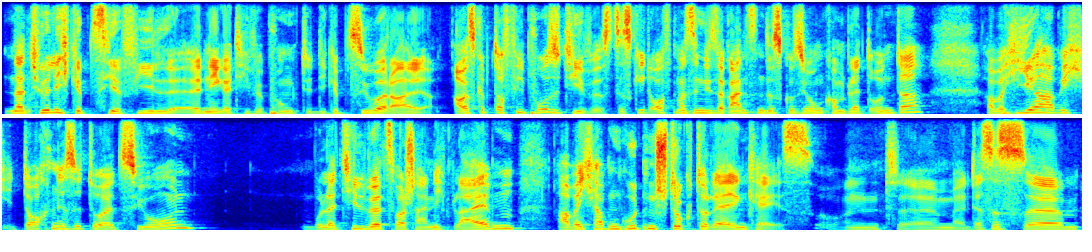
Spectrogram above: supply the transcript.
natürlich gibt es hier viel äh, negative Punkte, die gibt es überall. Aber es gibt auch viel Positives. Das geht oftmals in dieser ganzen Diskussion komplett unter. Aber hier habe ich doch eine Situation, volatil wird es wahrscheinlich bleiben, aber ich habe einen guten strukturellen Case. Und ähm, das ist ähm,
